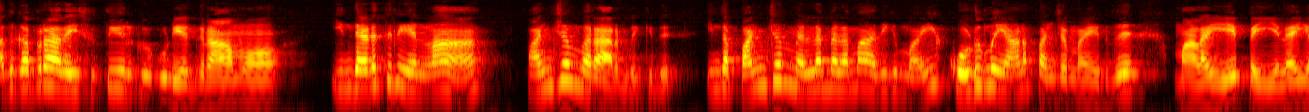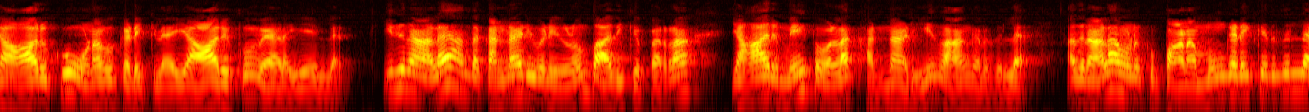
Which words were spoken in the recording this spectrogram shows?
அதுக்கப்புறம் அதை சுற்றி இருக்கக்கூடிய கிராமம் இந்த இடத்துல எல்லாம் பஞ்சம் வர ஆரம்பிக்குது. இந்த பஞ்சம் மெல்ல மெல்லமாக அதிகமாகி கொடுமையான பஞ்சம் ஆயிடுது மழையே பெய்யல யாருக்கும் உணவு கிடைக்கல யாருக்கும் வேலையே இல்லை. இதனால அந்த கண்ணாடி வணிகனும் பாதிக்கப்படுறான். யாருமே இப்போவெல்லாம் கண்ணாடியே வாங்குறதில்ல. அதனால அவனுக்கு பணமும் கிடைக்கிறதில்ல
